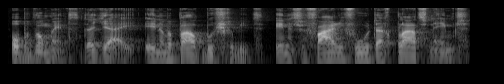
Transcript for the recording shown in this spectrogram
Op het moment dat jij in een bepaald bushgebied in een safari-voertuig plaatsneemt,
